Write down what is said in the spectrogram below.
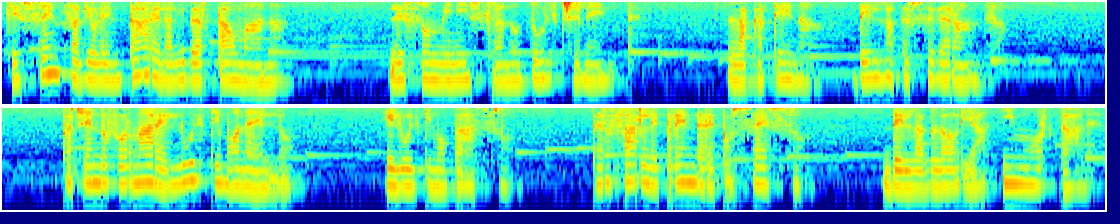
che senza violentare la libertà umana le somministrano dolcemente la catena della perseveranza facendo formare l'ultimo anello e l'ultimo passo per farle prendere possesso della gloria immortale.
